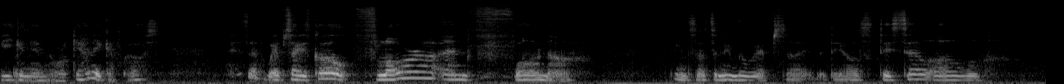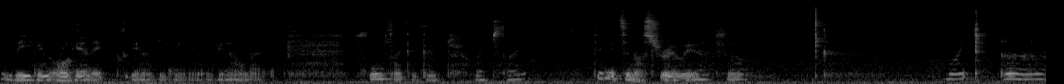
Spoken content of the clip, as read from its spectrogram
Vegan and organic of course. is that website? It's called Flora and Fauna. I think that's the name of the website. But they also they sell all vegan organics. You know, you can you know that. Seems like a good website. I think it's in Australia, so might. Uh,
